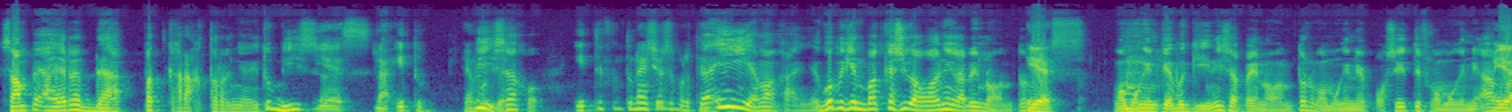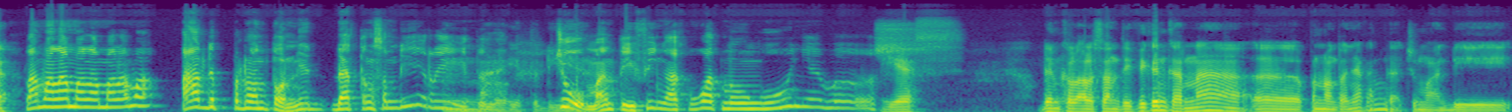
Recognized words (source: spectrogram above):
sampai akhirnya dapat karakternya itu bisa. Yes. Nah, itu yang bisa kok. Itu kan Show seperti Ya itu. iya makanya. Gue bikin podcast juga awalnya gak ada yang nonton. Yes. Ngomongin kayak begini siapa yang nonton? Ngomonginnya positif, ngomonginnya apa? Iya. Lama-lama lama-lama ada penontonnya datang sendiri gitu Nah, loh. itu dia. Cuman TV nggak kuat nunggunya, Bos. Yes. Dan kalau alasan TV kan karena eh, penontonnya kan nggak cuma di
